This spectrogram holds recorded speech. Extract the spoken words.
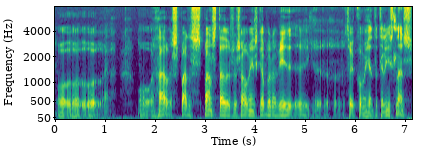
Og, og, og, og það spannst að þessu sávinskapur að við eh, þau komum hérna til Íslands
